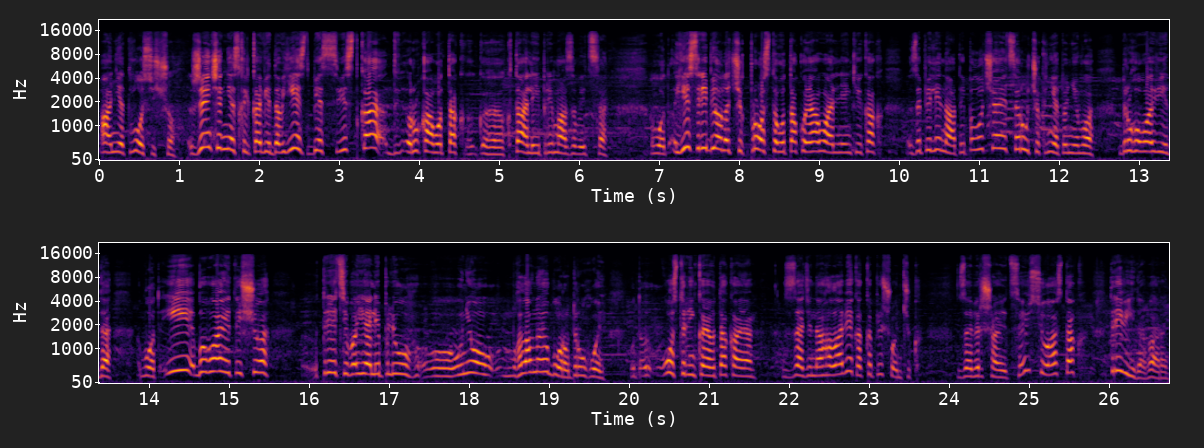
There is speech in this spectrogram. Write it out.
А, нет, лось еще. Женщин несколько видов есть, без свистка, рука вот так э, к талии примазывается. Вот. Есть ребеночек просто вот такой овальненький, как запеленатый. Получается, ручек нет у него другого вида. Вот. И бывает еще, третьего я леплю, у него головной убор другой. Вот остренькая вот такая сзади на голове, как капюшончик завершается. И все, а так три вида барынь.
